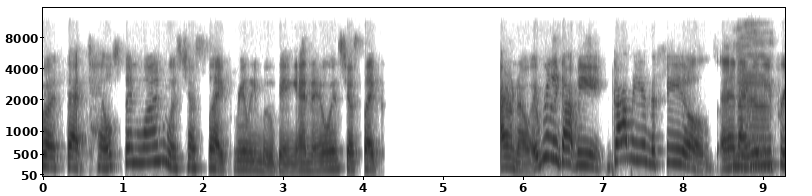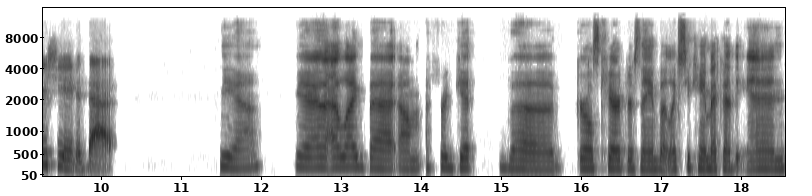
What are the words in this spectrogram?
but that TaleSpin one was just like really moving and it was just like i don't know it really got me got me in the field and yeah. i really appreciated that yeah yeah i like that um i forget the girl's character's name but like she came back at the end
